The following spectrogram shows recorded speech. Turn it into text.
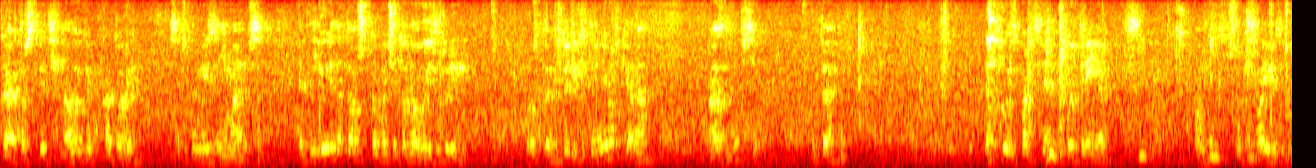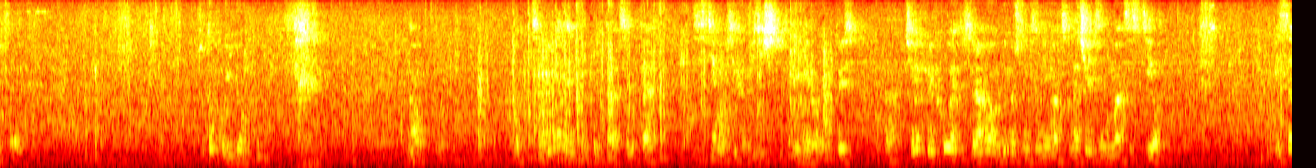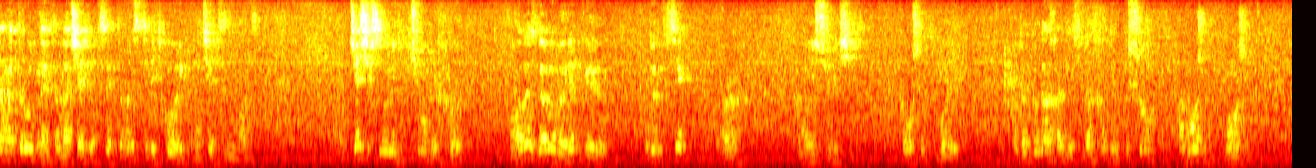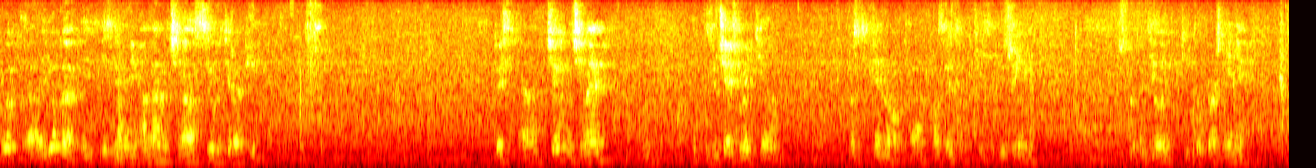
такая авторская технология, по которой, собственно, мы и занимаемся. Это не говорит о том, что мы что-то новое изобрели. Просто методика тренировки, она разная у всех. Это любой спортсмен, любой тренер, он что-то свое изобретает. Что такое йога? Ну, вот современная интерпретация – это система психофизических тренировок. То есть э, человек приходит, и все равно он вынужден заниматься, начать заниматься с телом. И самое трудное – это начать вот с этого, расстелить коврик и начать заниматься. Чаще всего люди почему приходят? Молодой, здоровый, редко идут. Идут все, э, кому есть что лечить, кого что-то болит. Вот он туда ходил, сюда ходил, пришел, а можно? Можно. И вот э, йога издревле, она начиналась с йога-терапии. То есть э, человек начинает изучать свое тело, постепенно вот, посредством каких-то движений, что-то делает, какие-то упражнения,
